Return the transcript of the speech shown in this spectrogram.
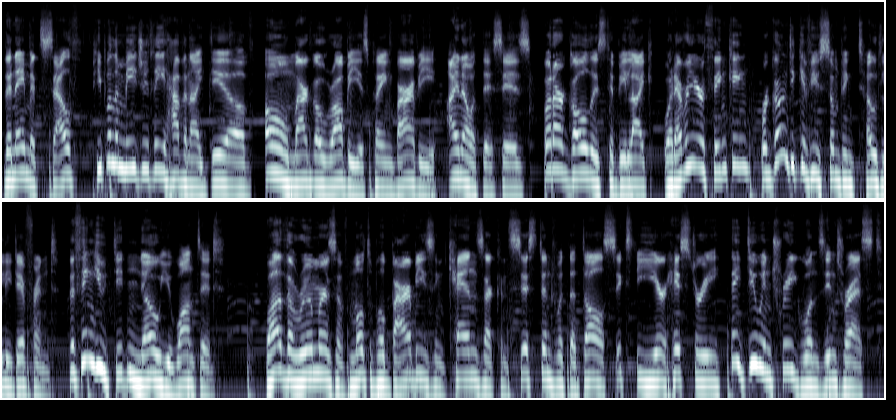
the name itself, people immediately have an idea of, oh, Margot Robbie is playing Barbie, I know what this is. But our goal is to be like, whatever you're thinking, we're going to give you something totally different. The thing you didn't know you wanted. While the rumors of multiple Barbies and Kens are consistent with the doll's 60 year history, they do intrigue one's interest.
